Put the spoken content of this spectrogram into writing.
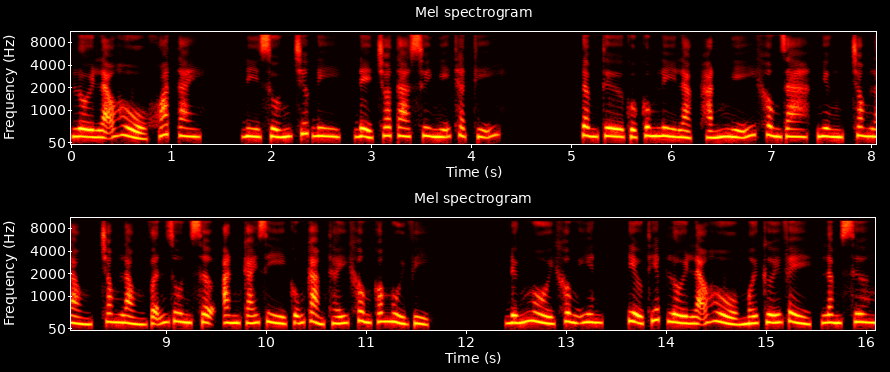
lôi lão hổ khoát tay. Đi xuống trước đi, để cho ta suy nghĩ thật kỹ. Tâm tư của cung ly lạc hắn nghĩ không ra, nhưng trong lòng, trong lòng vẫn run sợ ăn cái gì cũng cảm thấy không có mùi vị. Đứng ngồi không yên, tiểu thiếp lôi lão hổ mới cưới về, lâm xương.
